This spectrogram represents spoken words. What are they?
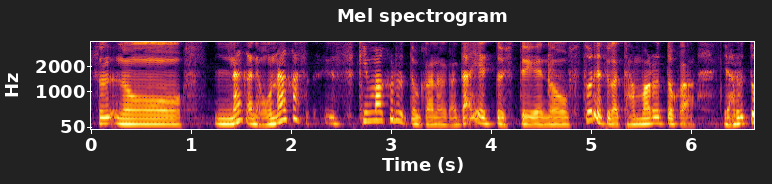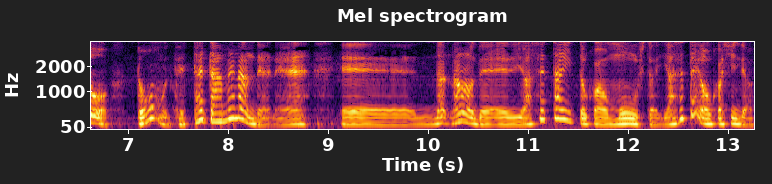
それ、の、なんかね、お腹すきまくるとか、なんかダイエットして、の、ストレスが溜まるとか、やると、どうも絶対ダメなんだよね。えー、な、なのでえ、痩せたいとか思う人は、痩せたいはおかしいんだよ。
